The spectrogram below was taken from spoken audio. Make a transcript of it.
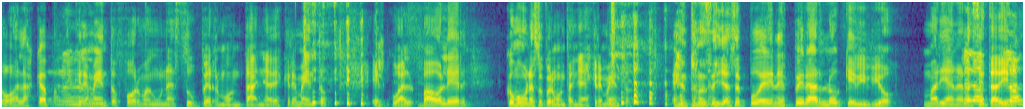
todas las capas de excremento forman una super montaña de excremento, el cual va a oler como una super montaña de excremento. Entonces ya se pueden esperar lo que vivió Mariana la citadina.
